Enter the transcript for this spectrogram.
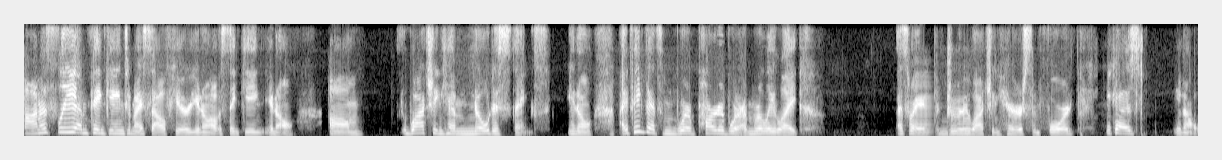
honestly i'm thinking to myself here you know i was thinking you know um watching him notice things you know i think that's where part of where i'm really like that's why i enjoy watching harrison ford because you know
